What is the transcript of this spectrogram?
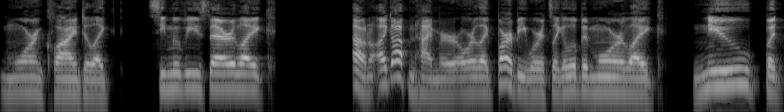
more inclined to like see movies that are like, I don't know, like Oppenheimer or like Barbie, where it's like a little bit more like new but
